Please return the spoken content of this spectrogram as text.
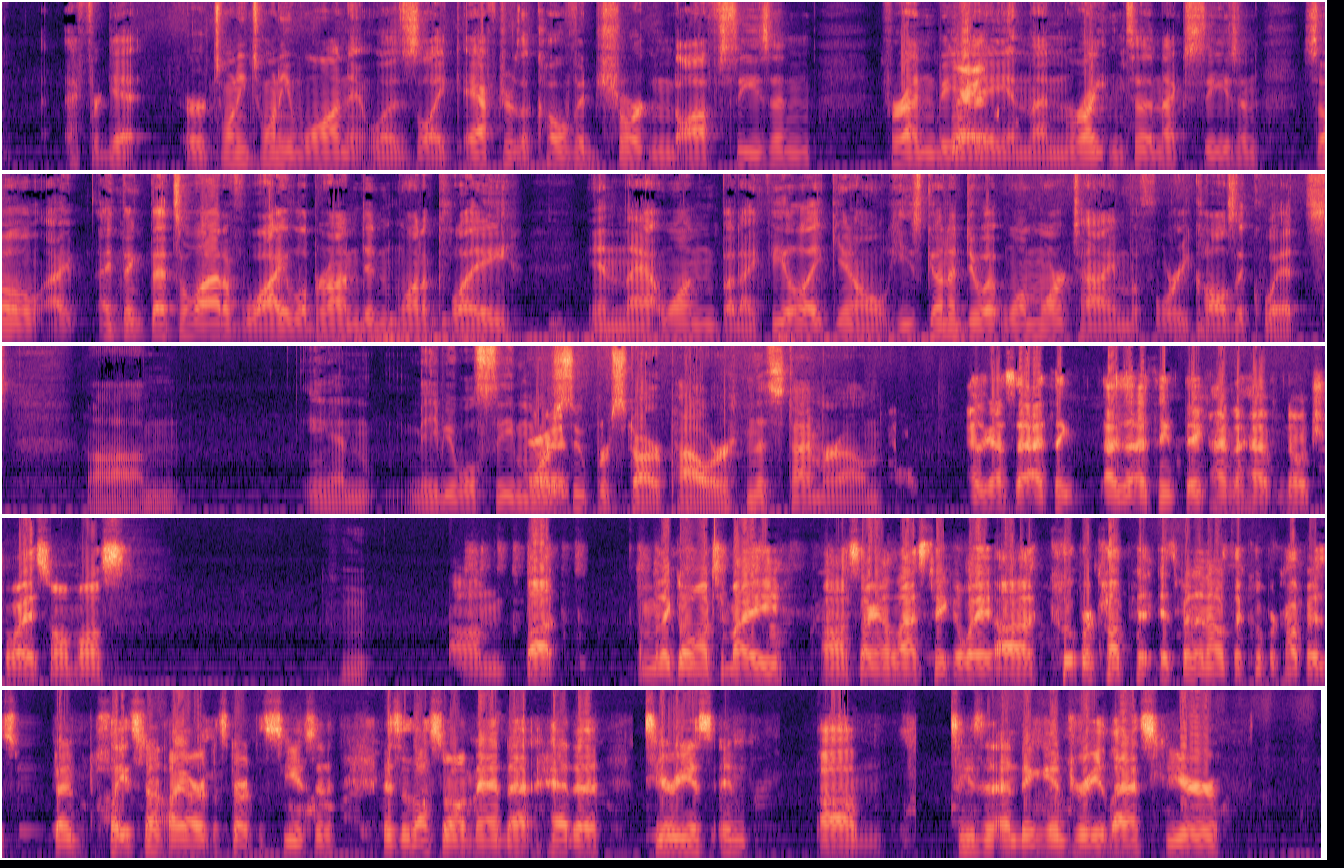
I forget, or 2021, it was like after the COVID shortened off season for NBA, right. and then right into the next season. So I I think that's a lot of why LeBron didn't want to play in that one. But I feel like you know he's gonna do it one more time before he calls it quits. Um, and maybe we'll see more right. superstar power this time around. I was gonna say, I think I, I think they kind of have no choice almost. Hmm. Um, but I'm gonna go on to my uh, second and last takeaway. Uh, Cooper Kupp. It's been announced that Cooper Kupp has been placed on IR to start the season. This is also a man that had a serious in, um, season-ending injury last year,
